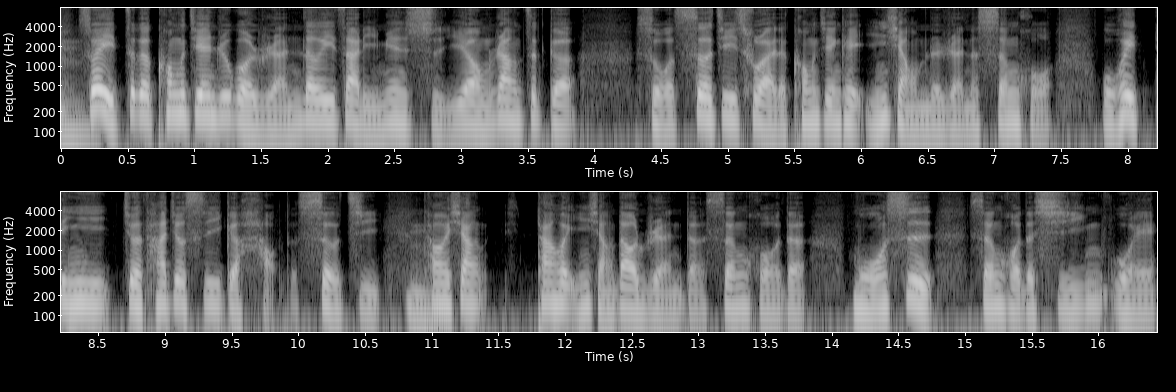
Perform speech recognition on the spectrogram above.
嗯。所以这个空间如果人乐意在里面使用，让这个所设计出来的空间可以影响我们的人的生活，我会定义就它就是一个好的设计，嗯。它会像它会影响到人的生活的模式、生活的行为、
